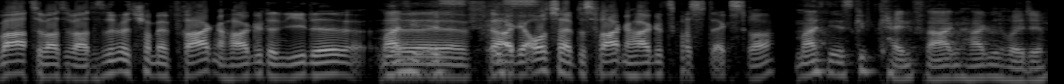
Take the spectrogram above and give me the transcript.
Warte, warte, warte. Sind wir jetzt schon beim Fragenhagel? Denn jede äh, Frage es- außerhalb des Fragenhagels kostet extra. Martin, es gibt keinen Fragenhagel heute.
